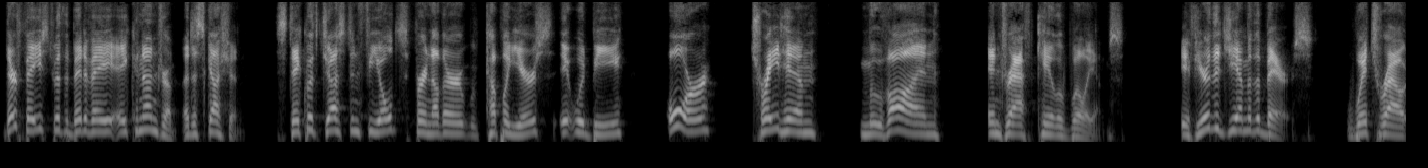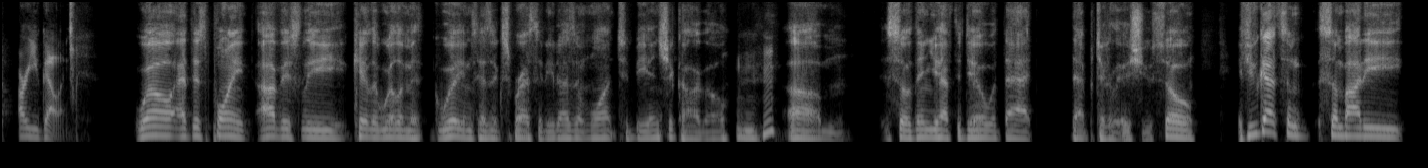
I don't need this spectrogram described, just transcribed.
they're faced with a bit of a, a conundrum, a discussion. Stick with Justin Fields for another couple years, it would be, or trade him, move on, and draft Caleb Williams. If you're the GM of the Bears, which route are you going? Well, at this point, obviously, Caleb Williams has expressed that he doesn't want to be in Chicago. Mm-hmm. Um, so then you have to deal with that that particular issue. So if you've got some somebody,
